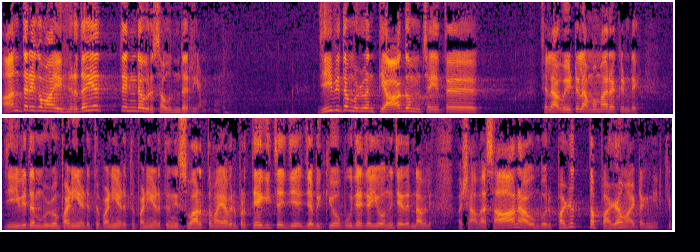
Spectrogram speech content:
ആന്തരികമായ ഹൃദയത്തിന്റെ ഒരു സൗന്ദര്യം. ജീവിതം മുഴുവൻ ത്യാഗം ചെയ്ത് ചില വീട്ടിലെ അമ്മമാരൊക്കെ ഉണ്ട്. ജീവിതം മുഴുവൻ പണിയെടുത്ത് പണിയെടുത്ത് പണിയെടുത്ത് നിസ്വാർത്ഥമായി അവർ പ്രത്യേകിച്ച് ജപിക്കുകയോ പൂജ ചെയ്യോ ഒന്നും ചെയ്തിട്ടുണ്ടാവില്ല. പക്ഷെ അവസാനമാകുമ്പോൾ ഒരു പഴുത്ത പഴമായിട്ട് അങ്ങനെ ഇരിക്കും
